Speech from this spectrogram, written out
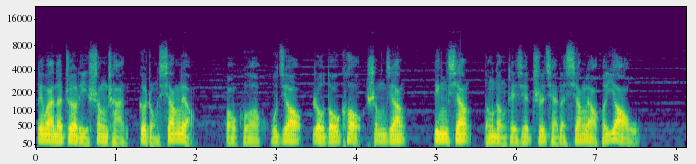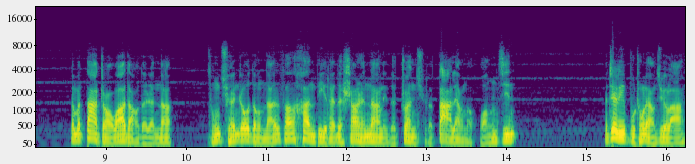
另外呢，这里盛产各种香料，包括胡椒、肉豆蔻、生姜、丁香等等这些值钱的香料和药物。那么大爪哇岛的人呢，从泉州等南方汉地来的商人那里呢，赚取了大量的黄金。那这里补充两句了啊，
